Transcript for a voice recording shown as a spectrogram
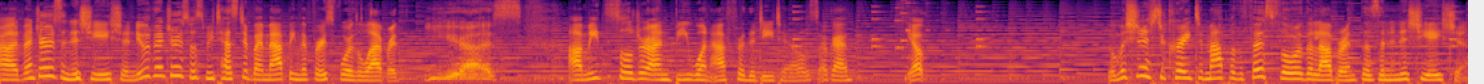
Uh, adventurers initiation. New adventurers must be tested by mapping the first floor of the labyrinth. Yes! Uh, meet the soldier on B1F for the details. Okay. Yep. Your mission is to create a map of the first floor of the labyrinth as an initiation.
